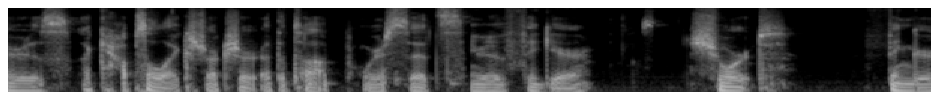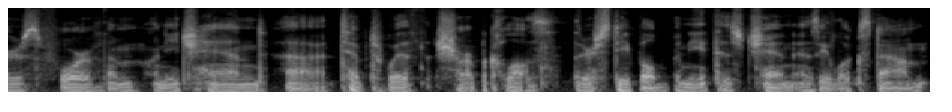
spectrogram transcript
There is a capsule-like structure at the top where sits a figure, short fingers, four of them on each hand, uh, tipped with sharp claws that are steepled beneath his chin as he looks down.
